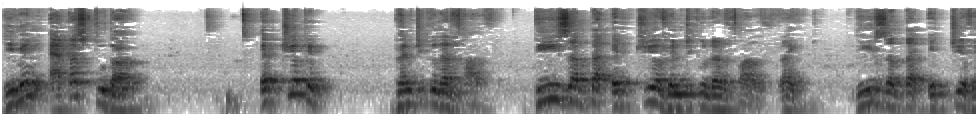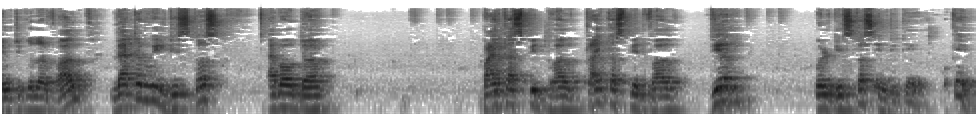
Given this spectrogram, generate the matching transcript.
remain attached to the atrioventricular valve. These are the atrioventricular valve, right? These are the atrioventricular valve. Later we'll discuss about the bicuspid valve, tricuspid valve. There we'll discuss in detail. Okay.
